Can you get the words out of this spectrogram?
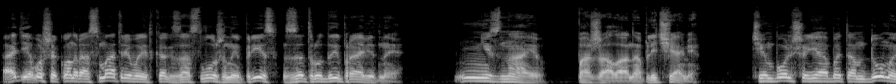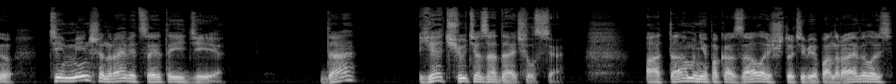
а девушек он рассматривает как заслуженный приз за труды праведные». «Не знаю», Пожала она плечами. Чем больше я об этом думаю, тем меньше нравится эта идея. Да? Я чуть озадачился. А там мне показалось, что тебе понравилось.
